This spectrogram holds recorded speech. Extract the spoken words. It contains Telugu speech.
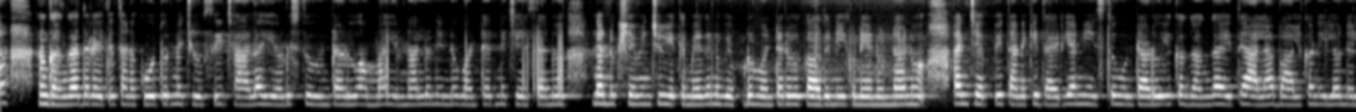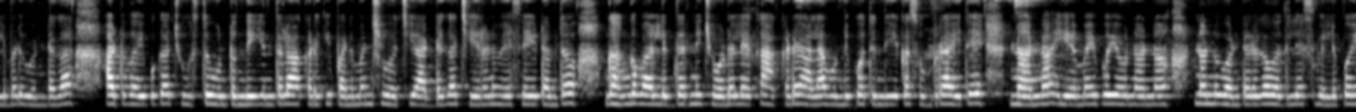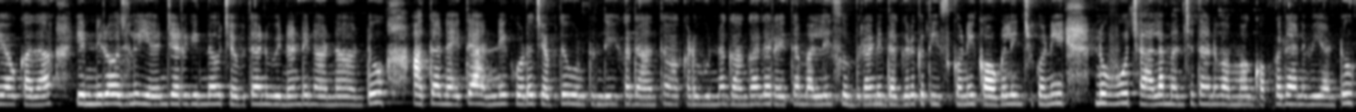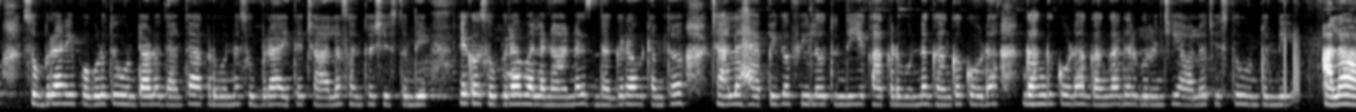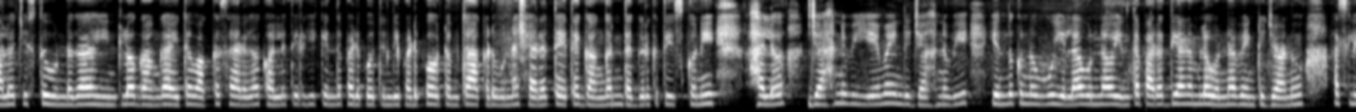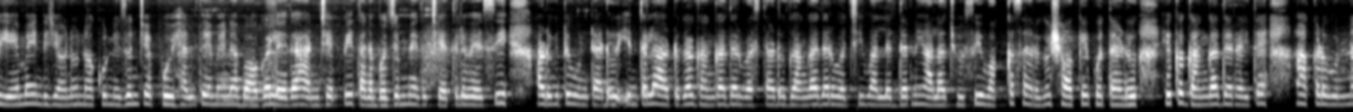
గంగాధర్ అయితే తన కూతుర్ని చూసి చాలా ఏడుస్తూ ఉంటాడు. అమ్మ ఇన్నాళ్ళు నిన్ను ఒంటరిని చేశాను. నన్ను క్షమించు. ఇక మీద నువ్వు ఎప్పుడు ఒంటరివి కాదు. నీకు నేనున్నాను అని చెప్పి తనకి ధైర్యాన్ని ఇస్తూ ఉంటాడు. ఇక గంగ అయితే అలా బాల్కనీలో నిలబడి ఉండగా అటువైపుగా చూస్తూ ఉంటుంది. ఇంతలో అక్కడికి పని మనిషి వచ్చి అడ్డగా చీరను వేసేయటంతో గంగ వాళ్ళిద్దరిని చూడలేక అక్కడే అలా ఉండిపోతుంది. ఇక శుభ్ర అయితే నాన్న ఏమైపోయావు నాన్న? నన్ను ఒంటరిగా వదిలేసి వెళ్ళిపోయావు కదా? ఎన్ని రోజులు ఏం జరిగిందో చెబుతాను వినండి నాన్న అంటూ అతనైతే అన్నీ కూడా చెబుతూ ఉంటుంది. ఇక దాంతో అక్కడ ఉన్న గంగాధర్ అయితే మళ్ళీ శుభ్రాని దగ్గరకు తీసుకొని కౌగలించుకొని నువ్వు చాలా మంచిదానివమ్మ గొప్పదానివి అంటూ శుభ్రాని పొగుడుతూ ఉంటాడు. దాంతో అక్కడ ఉన్న శుభ్ర అయితే చాలా సంతోషిస్తుంది. ఇక శుభ్ర వాళ్ళ నాన్న దగ్గర అవటంతో చాలా హ్యాపీగా ఫీల్ అవుతుంది. ఇక అక్కడ ఉన్న గంగ కూడా గంగ కూడా గంగాధర్ గురించి ఆలోచిస్తూ ఉంటుంది. అలా ఆలోచిస్తూ ఉండగా ఇంట్లో గంగ అయితే ఒక్కసారిగా కళ్ళు తిరిగి కింద పడిపోతుంది. పడిపోవటంతో అక్కడ ఉన్న శరత్ అయితే గంగని దగ్గరకు తీసుకొని హలో జాహ్నవి ఏమైంది జాహ్నవి? ఎందుకు నువ్వు ఇలా ఉన్నావు? ఇంత పరధ్యానంలో ఉన్నావేంటి జాను? అసలు ఏమైంది జాను? నాకు నిజం చెప్పు. హెల్త్ ఏమైనా బాగోలేదా? అని చెప్పి తన భుజం మీద చేతులు వేసి అడుగుతూ ఉంటాడు. ఇంతలో అటుగా గంగాధర్ వస్తాడు. గంగాధర్ వచ్చి వాళ్ళిద్దరిని అలా చూసి ఒక్కసారిగా షాక్ అయిపోతాడు. ఇక గంగాధర్ అయితే అక్కడ ఉన్న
